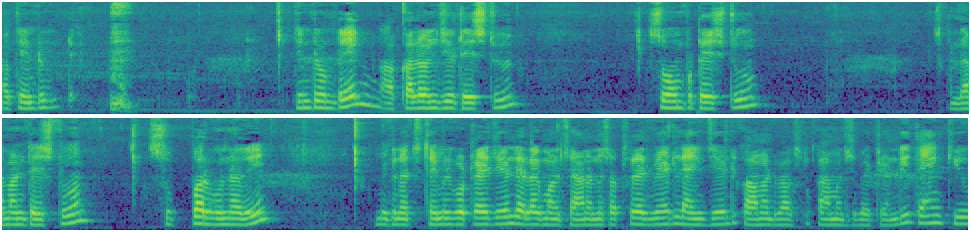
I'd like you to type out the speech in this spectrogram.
అది తింటుంటే తింటుంటే ఆ కలంజీ టేస్టు సోంపు టేస్టు లెమన్ టేస్టు సూపర్గా ఉన్నది. మీకు నచ్చితే మీరు కూడా ట్రై చేయండి. అలాగే మన ఛానల్ని సబ్స్క్రైబ్ చేయండి లైక్ చేయండి కామెంట్ బాక్స్లో కామెంట్స్ పెట్టండి. Thank you.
